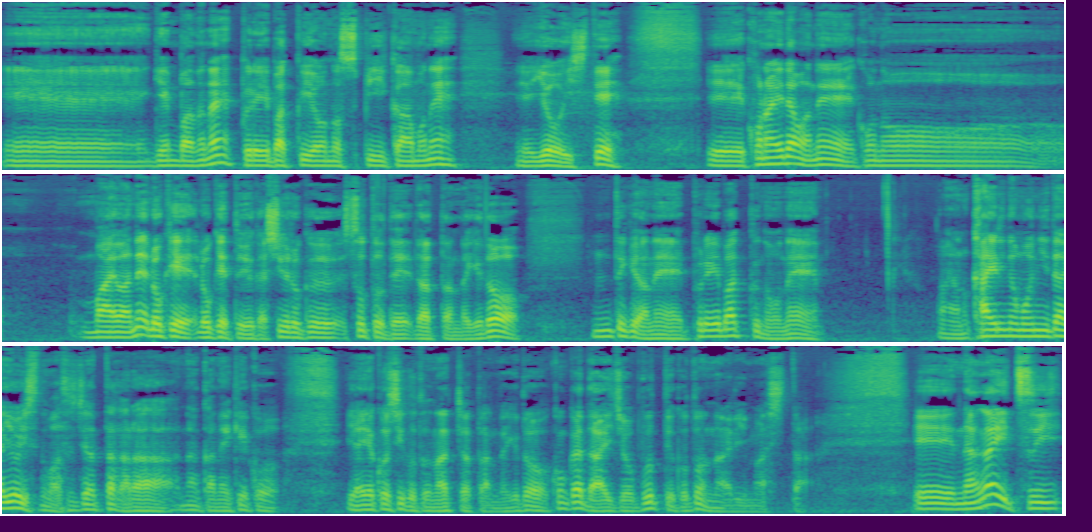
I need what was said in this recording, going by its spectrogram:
えー、現場のね、プレイバック用のスピーカーもね、用意して、えー、この間はね、この、前はね、ロケ、ロケというか収録外でだったんだけど、その時はね、プレイバックのね、あの、帰りのモニター用意するの忘れちゃったから、なんかね、結構、ややこしいことになっちゃったんだけど、今回大丈夫っていうことになりました。えー、長いツイー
